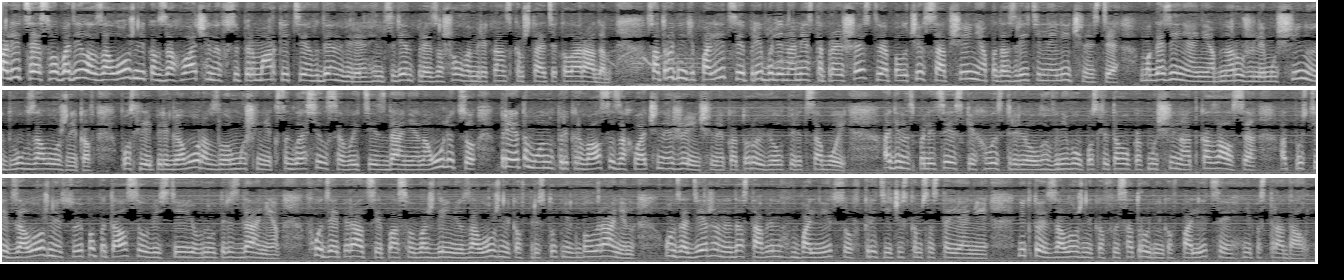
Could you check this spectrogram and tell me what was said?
Полиция освободила заложников, захваченных в супермаркете в Денвере. Инцидент произошел в американском штате Колорадо. Сотрудники полиции прибыли на место происшествия, получив сообщение о подозрительной личности. В магазине они обнаружили мужчину и двух заложников. После переговоров злоумышленник согласился выйти из здания на улицу. При этом он прикрывался захваченной женщиной, которую вел перед собой. Один из полицейских выстрелил в него после того, как мужчина отказался отпустить заложницу и попытался увести ее внутрь здания. В ходе операции операции по освобождению заложников преступник был ранен. Он задержан и доставлен в больницу в критическом состоянии. Никто из заложников и сотрудников полиции не пострадал.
